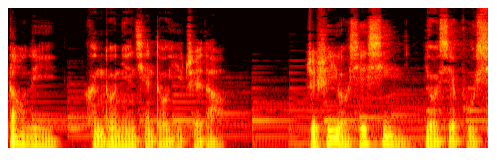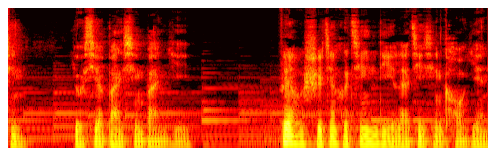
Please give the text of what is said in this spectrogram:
道理很多年前都已知道，只是有些信，有些不信，有些半信半疑，非要时间和精力来进行考验，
